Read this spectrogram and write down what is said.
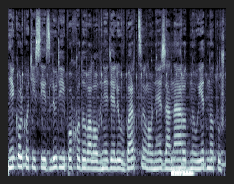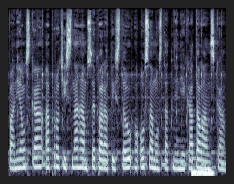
Niekoľko tisíc ľudí pochodovalo v nedeľu v Barcelone za národnú jednotu Španielska a proti snahám separatistov o osamostatnenie Katalánska.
